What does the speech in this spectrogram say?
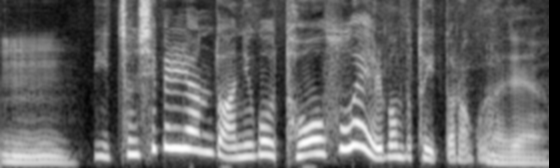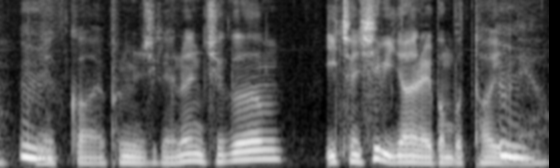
음. 2011년도 아니고 더 후에 앨범부터 있더라고요. 맞아요. 음. 그러니까 애플 뮤직에는 지금 2012년 앨범부터 있네요.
